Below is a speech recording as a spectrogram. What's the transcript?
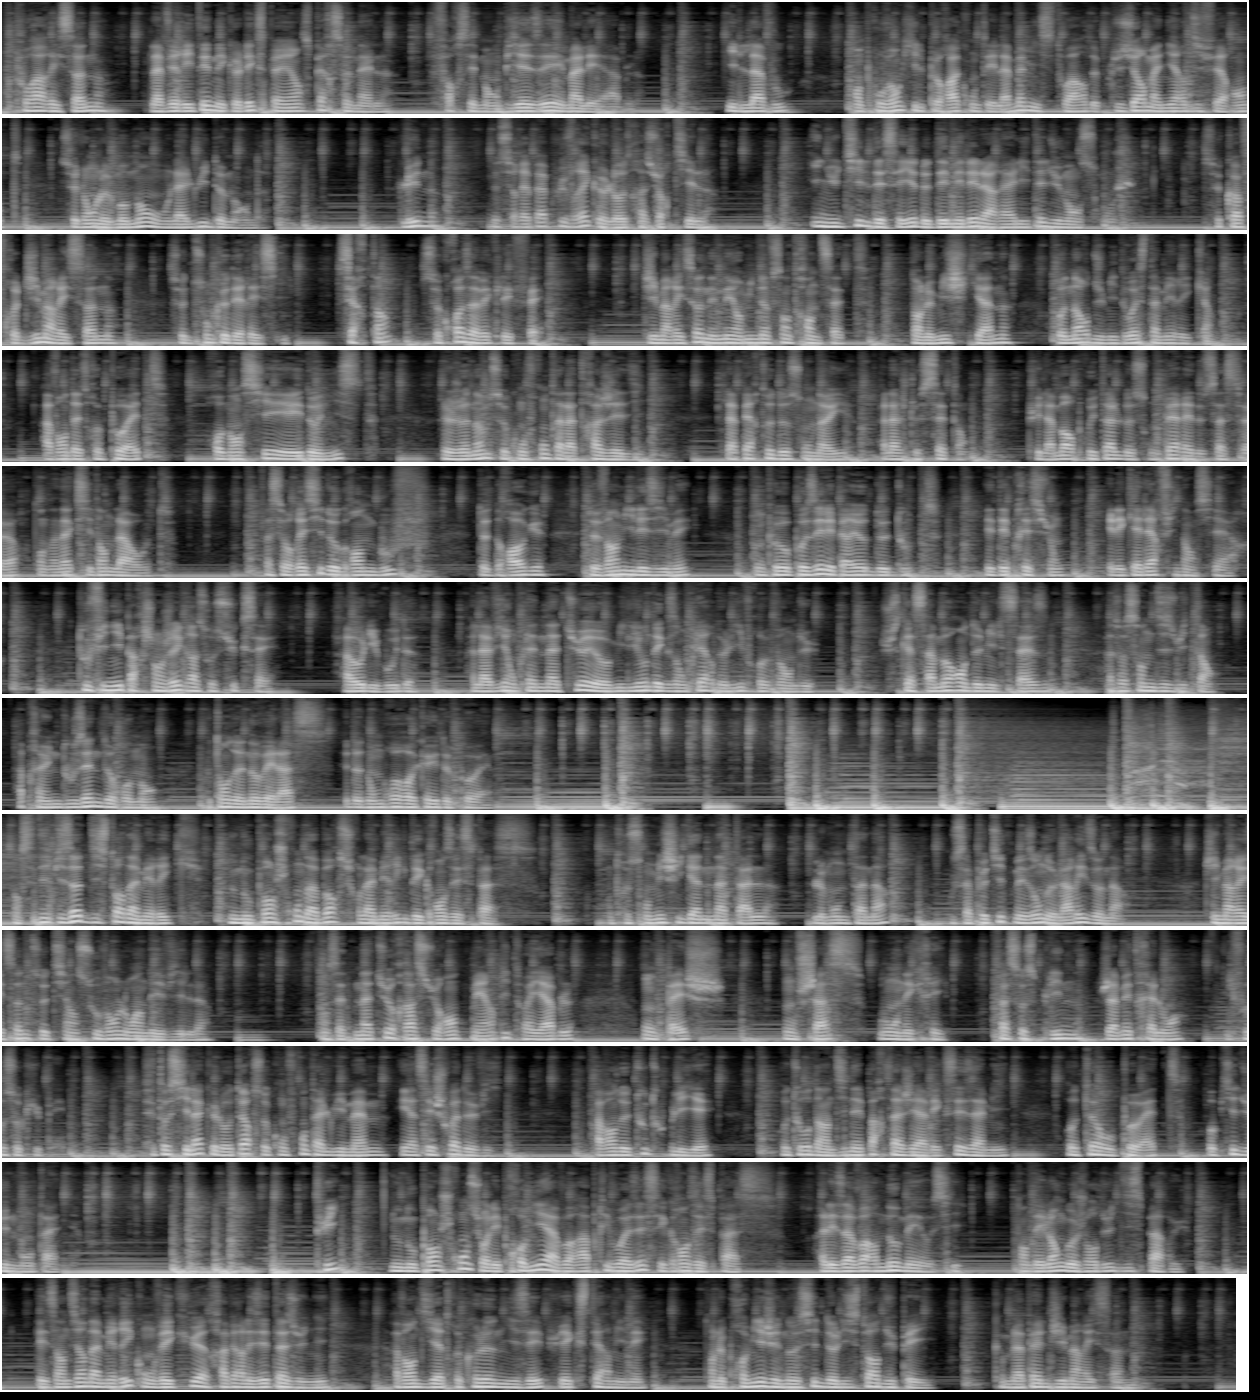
Pour Harrison, la vérité n'est que l'expérience personnelle, forcément biaisée et malléable. Il l'avoue, en prouvant qu'il peut raconter la même histoire de plusieurs manières différentes selon le moment où on la lui demande. L'une ne serait pas plus vraie que l'autre, assure-t-il. Inutile d'essayer de démêler la réalité du mensonge. Ce qu'offre Jim Harrison, ce ne sont que des récits. Certains se croisent avec les faits. Jim Harrison est né en 1937, dans le Michigan, au nord du Midwest américain. Avant d'être poète, romancier et hédoniste, le jeune homme se confronte à la tragédie, la perte de son œil à l'âge de 7 ans, puis la mort brutale de son père et de sa sœur dans un accident de la route. Face au récit de grande bouffe, de drogue, de vin millésimés, on peut opposer les périodes de doute, les dépressions et les galères financières. Tout finit par changer grâce au succès, à Hollywood, à la vie en pleine nature et aux millions d'exemplaires de livres vendus, jusqu'à sa mort en 2016, à 78 ans, après une douzaine de romans, autant de novellas et de nombreux recueils de poèmes. Dans cet épisode d'Histoire d'Amérique, nous nous pencherons d'abord sur l'Amérique des grands espaces. Entre son Michigan natal, le Montana, ou sa petite maison de l'Arizona, Jim Harrison se tient souvent loin des villes. Dans cette nature rassurante mais impitoyable, on pêche, on chasse ou on écrit. Face au spleen, jamais très loin, il faut s'occuper. C'est aussi là que l'auteur se confronte à lui-même et à ses choix de vie. Avant de tout oublier, autour d'un dîner partagé avec ses amis, auteur ou poète, au pied d'une montagne. Puis, nous nous pencherons sur les premiers à avoir apprivoisé ces grands espaces, à les avoir nommés aussi, dans des langues aujourd'hui disparues. Les Indiens d'Amérique ont vécu à travers les États-Unis, avant d'y être colonisés puis exterminés, dans le premier génocide de l'histoire du pays, comme l'appelle Jim Harrison.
